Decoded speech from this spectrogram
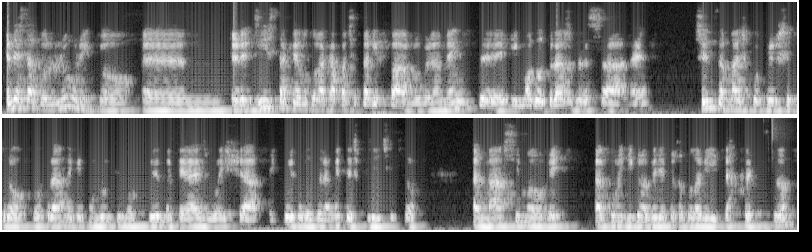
Ed è stato l'unico ehm, regista che ha avuto la capacità di farlo veramente in modo trasversale, senza mai scoprirsi troppo, tranne che con l'ultimo film che è Eyes Wide Shut, in cui è stato veramente esplicito al massimo e alcuni dicono che gli è costato la vita questo,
